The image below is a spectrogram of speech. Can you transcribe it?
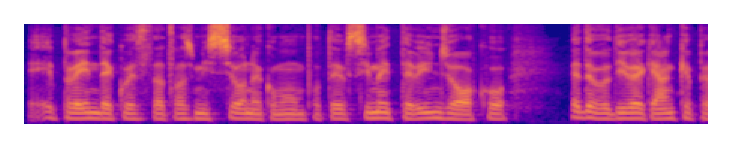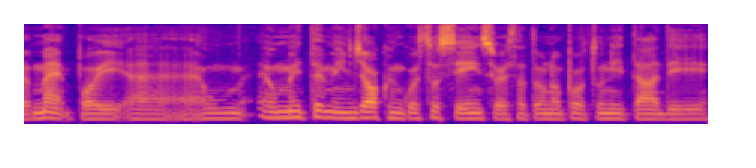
e prende questa trasmissione come un potersi mettere in gioco e devo dire che anche per me poi è un, è un mettermi in gioco in questo senso, è stata un'opportunità di,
